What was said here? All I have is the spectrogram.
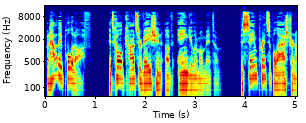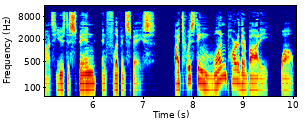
But how they pull it off? It's called conservation of angular momentum, the same principle astronauts use to spin and flip in space. By twisting one part of their body while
